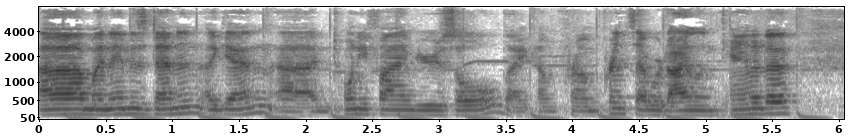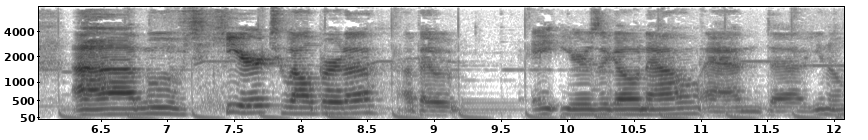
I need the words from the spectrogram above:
Uh, my name is Dennon again. Uh, I'm 25 years old. I come from Prince Edward Island, Canada. Uh, moved here to Alberta about eight years ago now, and uh, you know,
